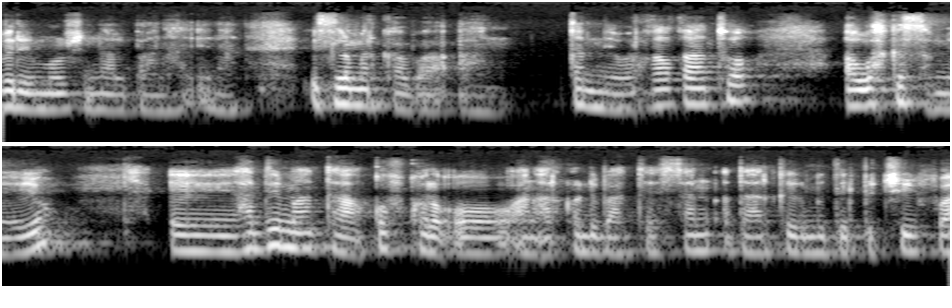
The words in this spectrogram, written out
very emotional baan ahay inaan isla markaaba aan qani warqad wax ka sameeyo. Eh, haddii maanta qof kale oo aan arko dhibaataysan hadda arka ilmo derbi jiifa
